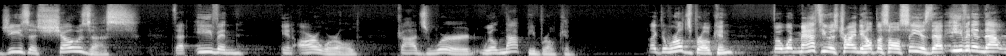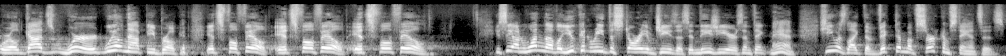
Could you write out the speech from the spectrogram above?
Jesus shows us that even in our world, God's word will not be broken. Like the world's broken, but what Matthew is trying to help us all see is that even in that world, God's word will not be broken. It's fulfilled. It's fulfilled. It's fulfilled. You see, on one level, you could read the story of Jesus in these years and think, man, he was like the victim of circumstances.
